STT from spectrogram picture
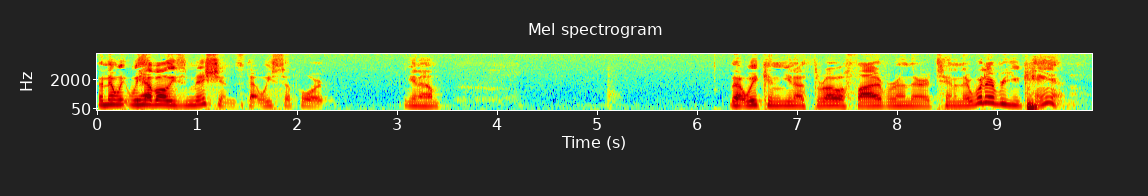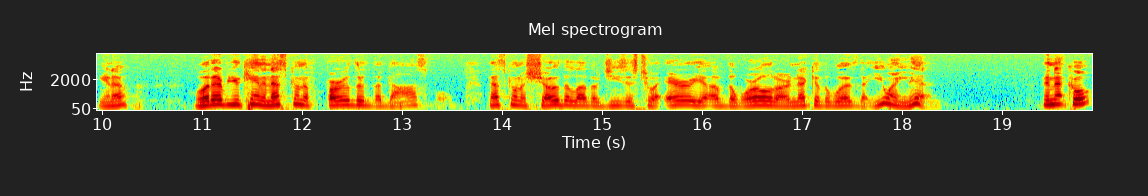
And then we, we have all these missions that we support, you know, that we can, you know, throw a fiver in there, a ten in there, whatever you can, you know, whatever you can. And that's going to further the gospel. That's going to show the love of Jesus to an area of the world or a neck of the woods that you ain't in. Isn't that cool?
